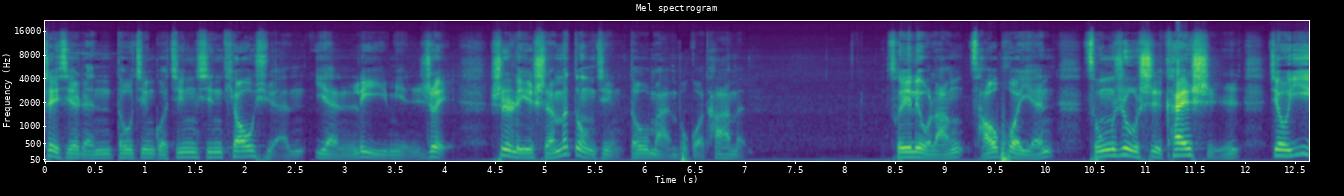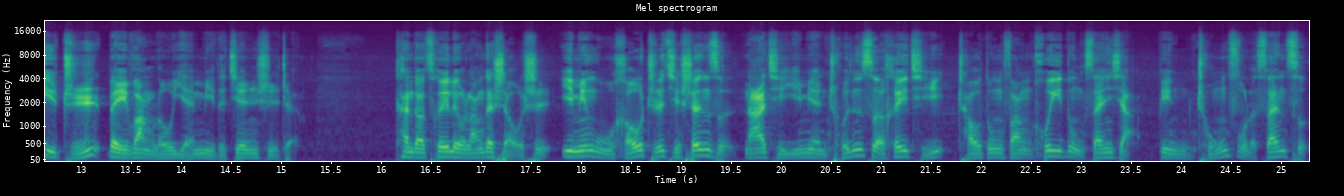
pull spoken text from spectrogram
这些人都经过精心挑选，眼力敏锐，市里什么动静都瞒不过他们。崔六郎、曹破岩从入市开始就一直被望楼严密地监视着。看到崔六郎的手势，一名武侯直起身子，拿起一面纯色黑旗，朝东方挥动三下，并重复了三次。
